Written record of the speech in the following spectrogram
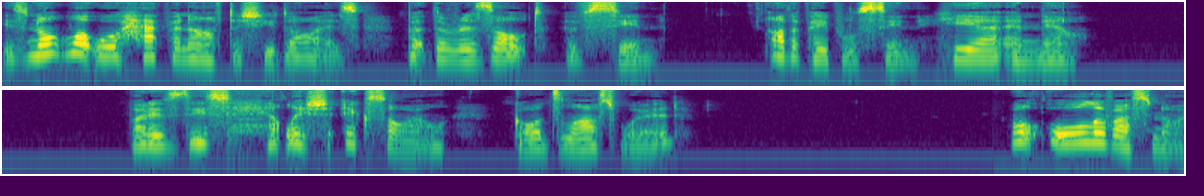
is not what will happen after she dies, but the result of sin, other people's sin, here and now. But is this hellish exile God's last word? Well, all of us know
